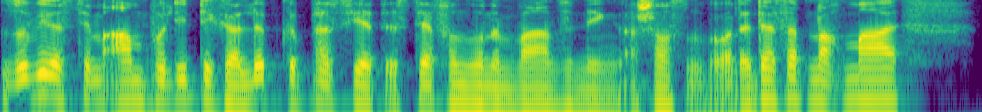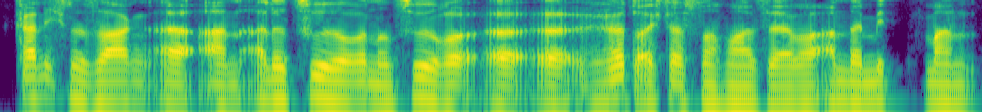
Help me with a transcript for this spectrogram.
So wie das dem armen Politiker Lübcke passiert ist, der von so einem Wahnsinnigen erschossen wurde. Deshalb nochmal, kann ich nur sagen äh, an alle Zuhörerinnen und Zuhörer, äh, äh, hört euch das nochmal selber an, damit man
